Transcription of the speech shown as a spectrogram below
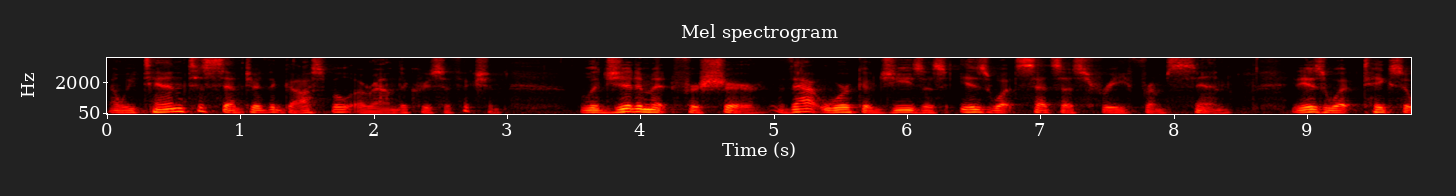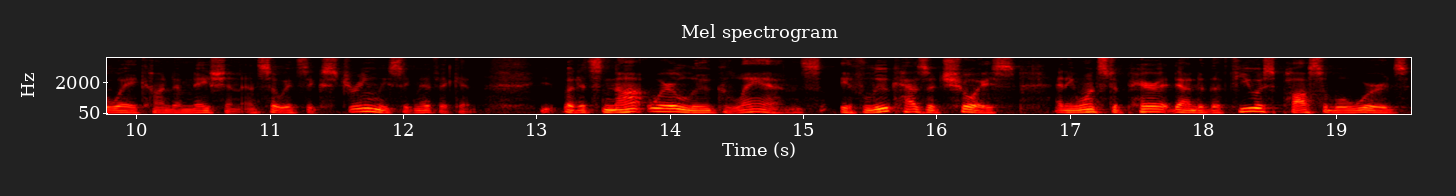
And we tend to center the gospel around the crucifixion. Legitimate for sure. That work of Jesus is what sets us free from sin. It is what takes away condemnation. And so it's extremely significant. But it's not where Luke lands. If Luke has a choice and he wants to pare it down to the fewest possible words,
